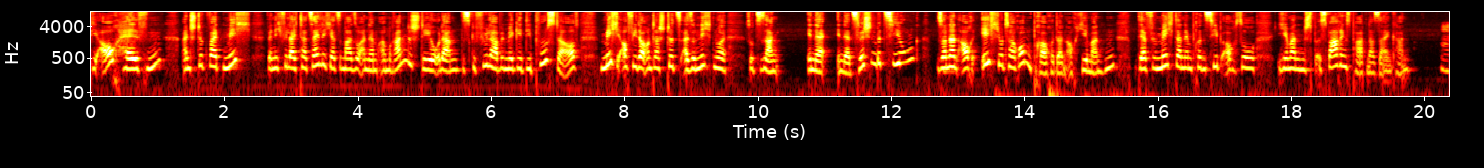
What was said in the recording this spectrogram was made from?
die auch helfen, ein Stück weit mich, wenn ich vielleicht tatsächlich jetzt mal so an dem, am Rande stehe oder das Gefühl habe, mir geht die Puste auf, mich auch wieder unterstützt. Also nicht nur sozusagen in der, in der Zwischenbeziehung, sondern auch ich, Jutta Rom, brauche dann auch jemanden, der für mich dann im Prinzip auch so jemanden Sparingspartner sein kann. Hm.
